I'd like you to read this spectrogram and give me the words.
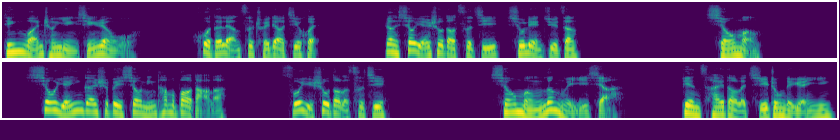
丁完成隐形任务。获得两次垂钓机会，让萧炎受到刺激，修炼剧增。萧猛、萧炎应该是被萧宁他们暴打了，所以受到了刺激。萧猛愣了一下，便猜到了其中的原因。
